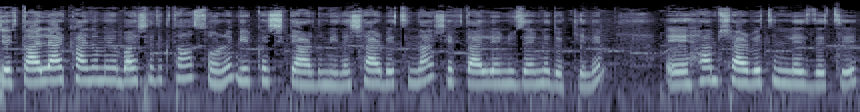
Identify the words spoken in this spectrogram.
Şeftaliler kaynamaya başladıktan sonra bir kaşık yardımıyla şerbetinden şeftalilerin üzerine dökelim. Ee, hem şerbetin lezzeti,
